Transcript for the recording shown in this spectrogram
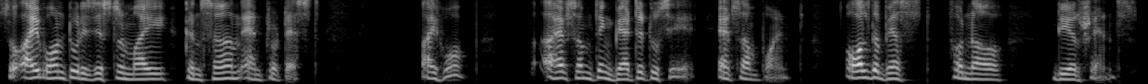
so I want to register my concern and protest I hope I have something better to say at some point. All the best for now, dear friends.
